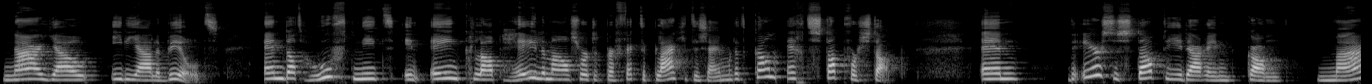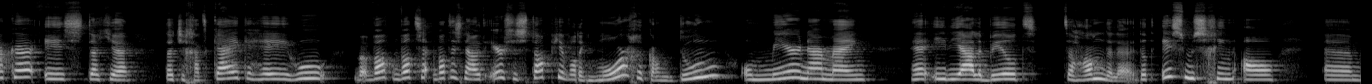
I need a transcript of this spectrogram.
naar jouw ideale beeld. En dat hoeft niet in één klap helemaal soort het perfecte plaatje te zijn, maar dat kan echt stap voor stap. En de eerste stap die je daarin kan maken is dat je, dat je gaat kijken, hey, hoe, wat, wat, wat is nou het eerste stapje wat ik morgen kan doen om meer naar mijn ideale beeld te handelen? Dat is misschien al ehm,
